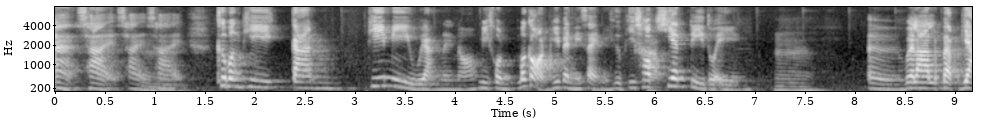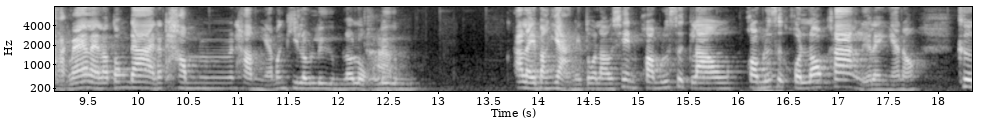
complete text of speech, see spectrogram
อ่าใช่ใช่ใช่อืมคือบางทีการพี่มีอยู่อย่างหนึ่งเนาะมีคนเมื่อก่อนพี่เป็นนิสัยนี้คือพี่ชอบครับเคี่ยนตีตัวเองอืมเออเวลาแบบอยากได้อะไรเราต้องได้แล้วทำทำอย่างเงี้ย บางทีเราลืมเราหลงครับลืม อะไรบางอย่างในตัวเรา เช่น ความรู้สึกเราความรู้สึกคนรอบข้างหรืออะไรเงี้ยเนาะคือ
